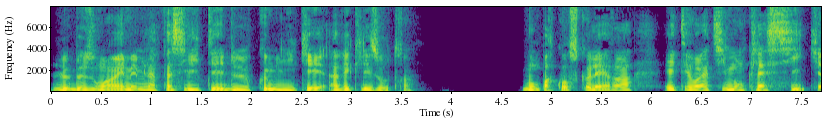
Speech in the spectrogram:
le besoin et même la facilité de communiquer avec les autres. Mon parcours scolaire a été relativement classique,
